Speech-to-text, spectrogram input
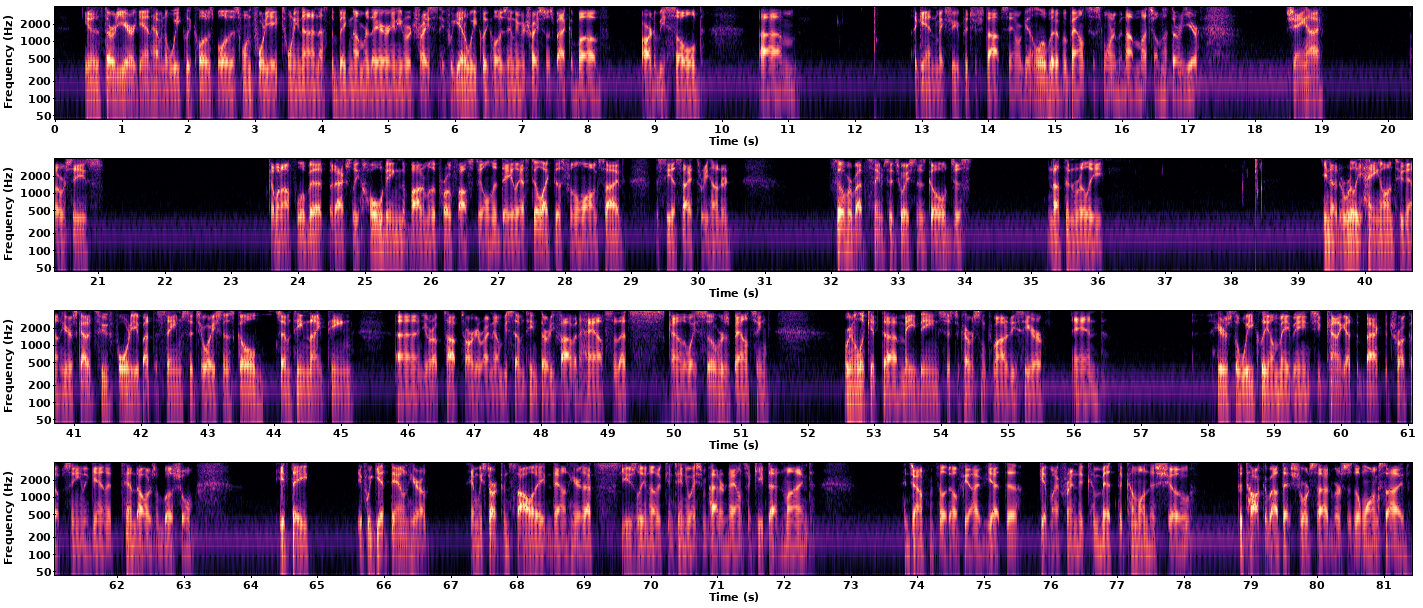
you know, the 30 year again having a weekly close below this 148.29. That's the big number there. Any retrace, if we get a weekly close, any retracements back above are to be sold. Um, again, make sure you put your stops in. We're getting a little bit of a bounce this morning, but not much on the 30 year. Shanghai, overseas, coming off a little bit, but actually holding the bottom of the profile still in the daily. I still like this from the long side, the CSI 300. Silver about the same situation as gold, just nothing really, you know, to really hang on to down here. It's got a 240, about the same situation as gold, 1719. And your up top target right now will be 1735 and a half. So that's kind of the way silver's bouncing. We're going to look at uh, May beans just to cover some commodities here. And here's the weekly on May beans. You kind of got the back the truck up scene again at $10 a bushel. If they, if we get down here and we start consolidating down here, that's usually another continuation pattern down. So keep that in mind. And John from Philadelphia, I've yet to get my friend to commit to come on this show to talk about that short side versus the long side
